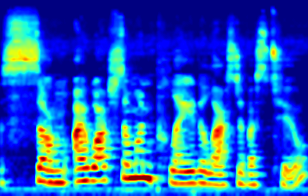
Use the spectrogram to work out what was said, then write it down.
some. I watched someone play The Last of Us 2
